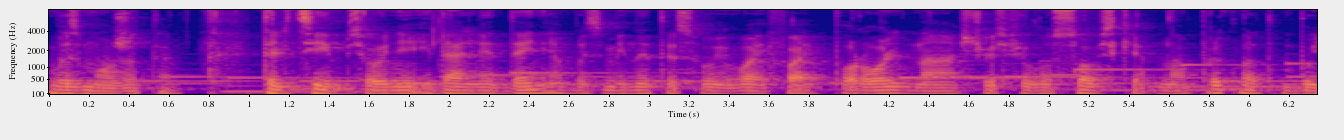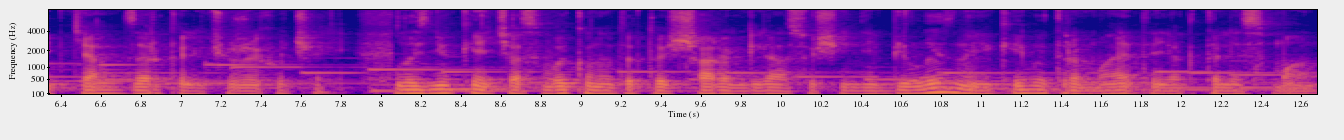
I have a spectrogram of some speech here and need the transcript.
Ви зможете. Тельці, сьогодні ідеальний день, аби змінити свою Wi-Fi пароль на щось філософське, наприклад, буття в дзеркалі чужих очей. Близнюки, час виконати той шарик для сушіння білизни, який ви тримаєте як талісман.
